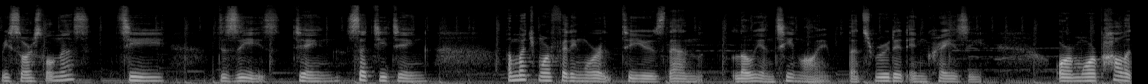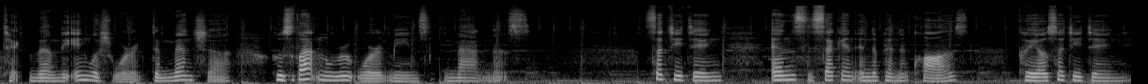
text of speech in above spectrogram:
resourcefulness, ji, disease, jing, sachijing, a much more fitting word to use than lo yan qingloi, that's rooted in crazy, or more politic than the English word dementia, whose Latin root word means madness. Sachijing ends the second independent clause 佢有失智症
